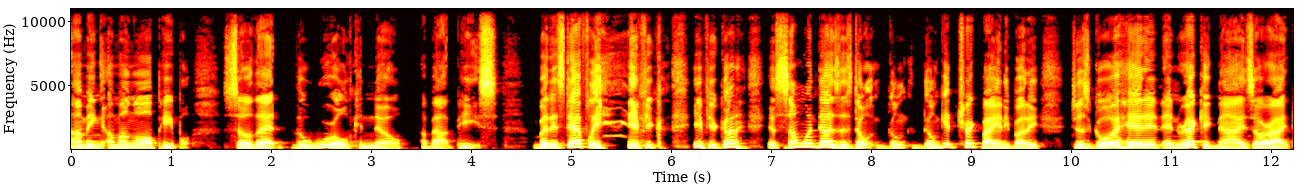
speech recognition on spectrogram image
I mean, among all people, so that the world can know about peace but it's definitely if you if you're gonna if someone does this don't don't get tricked by anybody. Just go ahead and, and recognize all right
